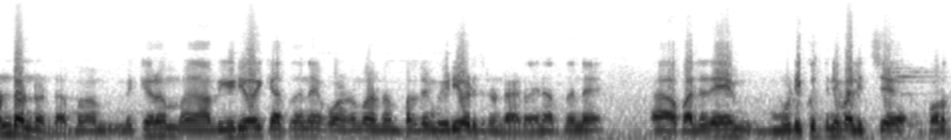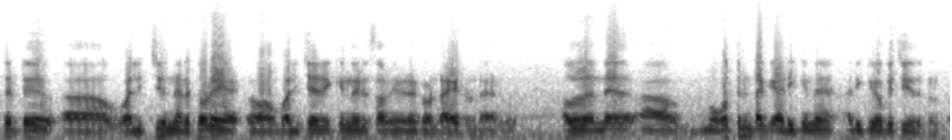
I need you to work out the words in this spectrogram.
ഉണ്ട് ഉണ്ട് ഉണ്ട്. അപ്പം മിക്കവാറും ആ വീഡിയോയ്ക്കകത്ത് തന്നെ പലരും വീഡിയോ എടുത്തിട്ടുണ്ടായിരുന്നു. അതിനകത്ത് തന്നെ പലരെയും മുടിക്കുത്തിന് വലിച്ച് പുറത്തിട്ട് വലിച്ച് നിലത്തോടെ വലിച്ചഴക്കുന്ന ഒരു സമീപനമൊക്കെ ഉണ്ടായിട്ടുണ്ടായിരുന്നു. അതുപോലെ തന്നെ മുഖത്തിനിട്ടൊക്കെ അടിക്കുന്ന അടിക്കുകയൊക്കെ ചെയ്തിട്ടുണ്ട്.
